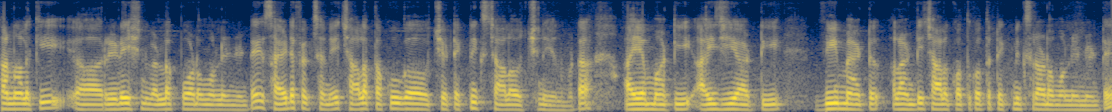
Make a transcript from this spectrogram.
కణాలకి రేడియేషన్ వెళ్ళకపోవడం వల్ల ఏంటంటే సైడ్ ఎఫెక్ట్స్ అనేవి చాలా తక్కువగా వచ్చే టెక్నిక్స్ చాలా వచ్చినాయి అనమాట ఐఎంఆర్టీ ఐజీఆర్టీ వీమ్యాట్ అలాంటి చాలా కొత్త కొత్త టెక్నిక్స్ రావడం వల్ల ఏంటంటే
